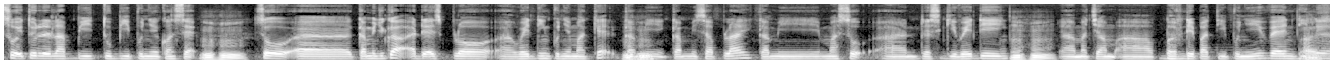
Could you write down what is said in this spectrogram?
So itu adalah B2B punya konsep. Mm-hmm. So uh, kami juga ada explore uh, wedding punya market. Kami mm-hmm. kami supply, kami masuk uh, dari segi wedding. Mm-hmm mm-hmm. uh, macam uh, birthday party punya event dinner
